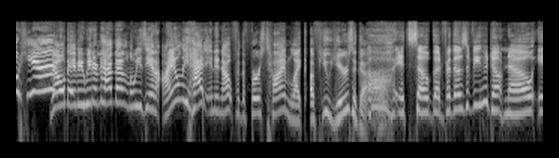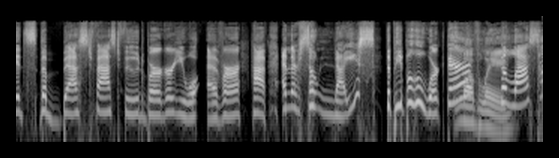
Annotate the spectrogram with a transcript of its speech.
out here? no, baby, we don't have that in Louisiana. I only had In and Out for the first time like a few years ago. Oh, it's so good. For those of you who don't know, it's the best fast food burger you will ever have. And they're so nice. The people who work there. Lovely. The last time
